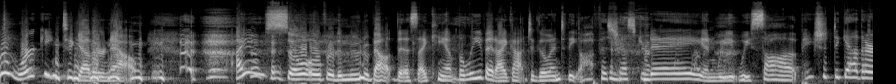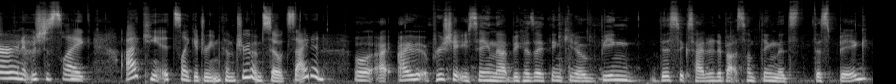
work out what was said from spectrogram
We're working together now. I am so over the moon about this. I can't believe it. I got to go into the office yesterday and we, we saw a patient together and it was just like, I can't, it's like a dream come true. I'm so excited. Well, I, I appreciate you saying that because I think, you know, being this excited about something that's this big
